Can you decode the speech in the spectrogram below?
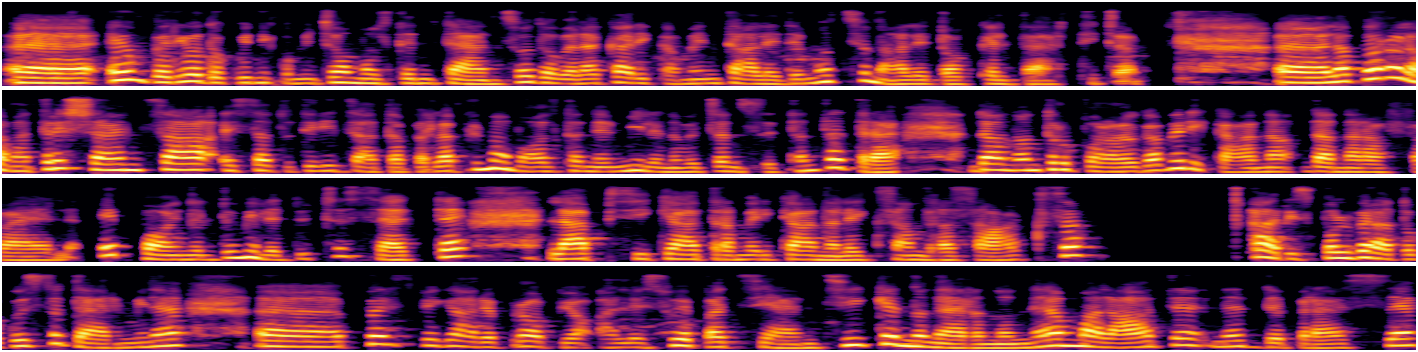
Eh, è un periodo quindi cominciamo molto intenso dove la carica mentale ed emozionale tocca il vertice. Eh, la parola matrescenza è stata utilizzata per la prima volta nel 1973 da un'antropologa americana, Dana Raphael, e poi nel 2017 la psichiatra americana Alexandra Sachs ha rispolverato questo termine eh, per spiegare proprio alle sue pazienti che non erano né ammalate né depresse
